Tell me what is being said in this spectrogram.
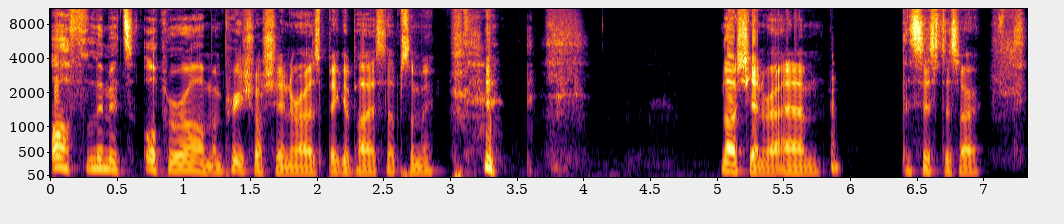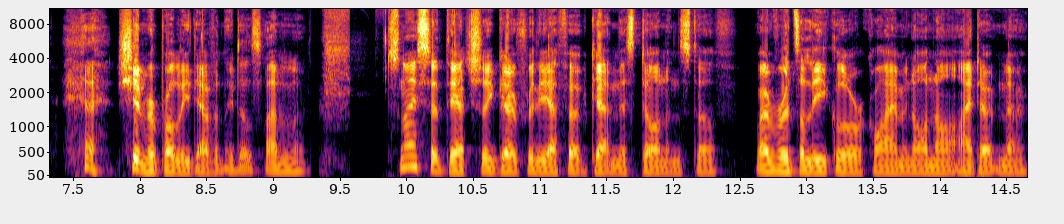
off limits upper arm. I'm pretty sure Shinra has bigger biceps than me. Not Shinra, um, the sister, sorry. Shinra probably definitely does. I don't know. It's nice that they actually go through the effort of getting this done and stuff. Whether it's a legal requirement or not, I don't know.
